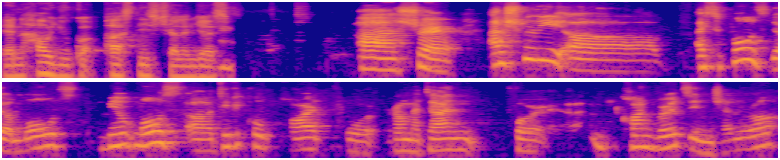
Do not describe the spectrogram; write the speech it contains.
and how you got past these challenges. Uh, sure. Actually, uh, I suppose the most most uh, difficult part for Ramadan for converts in general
